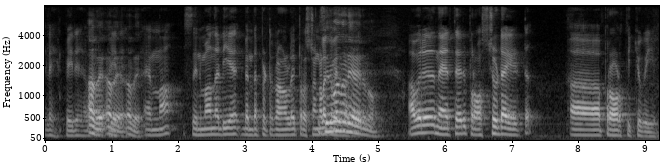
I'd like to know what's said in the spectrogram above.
അല്ലേ? പേര് അതെ അതെ അതെ. എന്ന സിനിമാ നടിയെ ബന്ധപ്പെട്ടിട്ടാണല്ലോ ഈ പ്രശ്നങ്ങൾ സിനിമ. നടിയായിരുന്നോ? അവർ നേരത്തെ ഒരു പ്രോസ്റ്റിറ്റ്യൂട്ടായിട്ട് പ്രവർത്തിക്കുകയും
